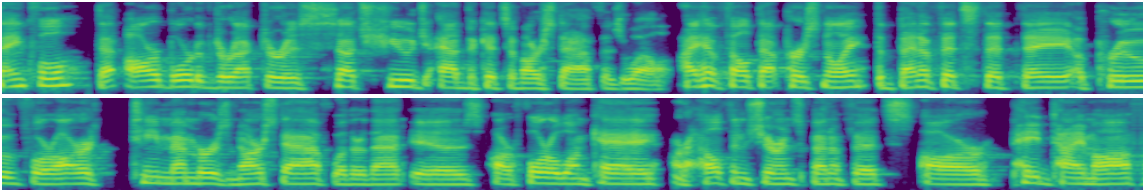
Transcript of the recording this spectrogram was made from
thankful that our board of director is such huge advocates of our staff as well. I have felt that personally. The benefits that they approve for our team members and our staff, whether that is our 401k, our health insurance benefits, our paid time off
